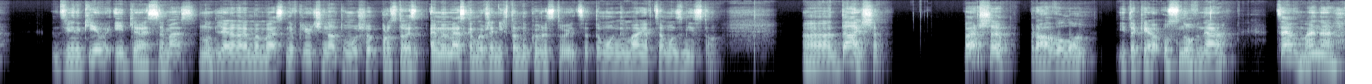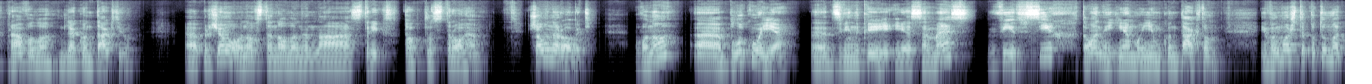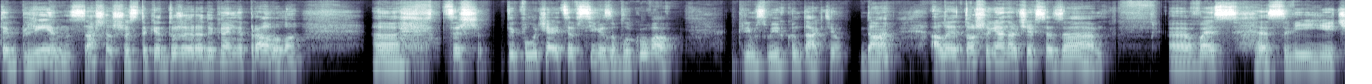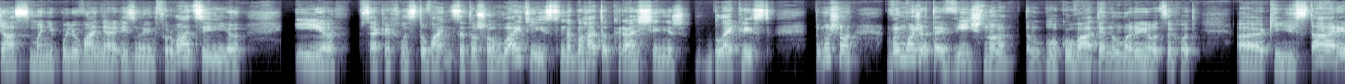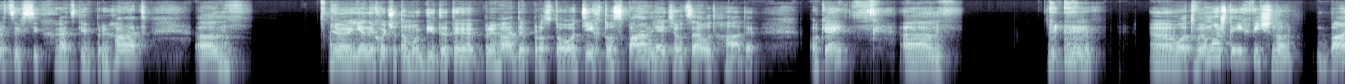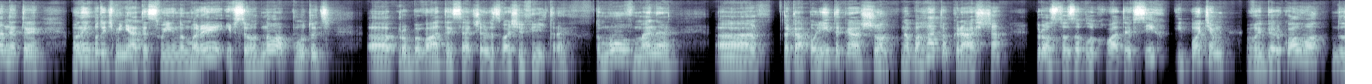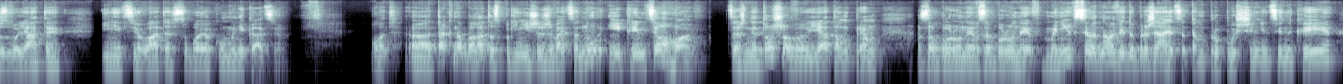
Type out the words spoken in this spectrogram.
дзвінків і для смс. Ну, для ММС не включена, тому що просто з ММС-ками вже ніхто не користується, тому немає в цьому змісту. Е, Далі. Перше правило, і таке основне, це в мене правило для контактів. Е, Причому воно встановлене на Strix, тобто строге. Що воно робить? Воно е, блокує е, дзвінки і смс від всіх, хто не є моїм контактом. І ви можете подумати, блін, Саша, щось таке дуже радикальне правило. Е, це ж ти, виходить, всіх заблокував, крім своїх контактів. Да? Але то, що я навчився за е, весь свій час маніпулювання різною інформацією і всяких листувань, це то, що whitelist набагато краще, ніж blacklist. Тому що ви можете вічно там блокувати номери оцих от е, Київстарів, цих всіх гадських бригад. Е, е, я не хочу там обідати бригади, просто оті, хто спамлять, оце от гади. Окей? Е, е, от, ви можете їх вічно банити, вони будуть міняти свої номери і все одно будуть е, пробиватися через ваші фільтри. Тому в мене е, така політика, що набагато краще просто заблокувати всіх і потім вибірково дозволяти ініціювати з собою комунікацію. От, е, так набагато спокійніше живеться. Ну і крім цього, це ж не то, що я там прям заборонив-заборонив. Мені все одно відображаються там пропущені дзвінки,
